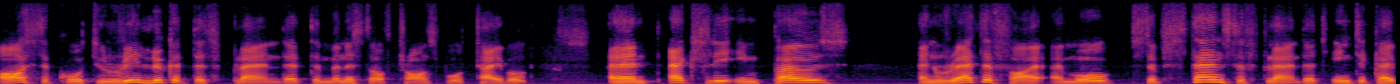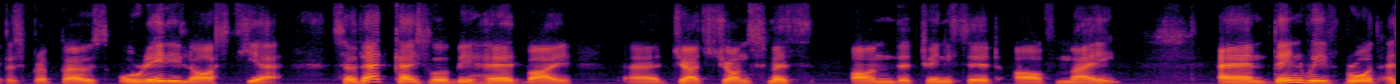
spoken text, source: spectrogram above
ask the court to relook at this plan that the Minister of Transport tabled and actually impose and ratify a more substantive plan that Intercape has proposed already last year. So that case will be heard by Uh, Judge John Smith on the 23rd of May. And then we've brought a,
